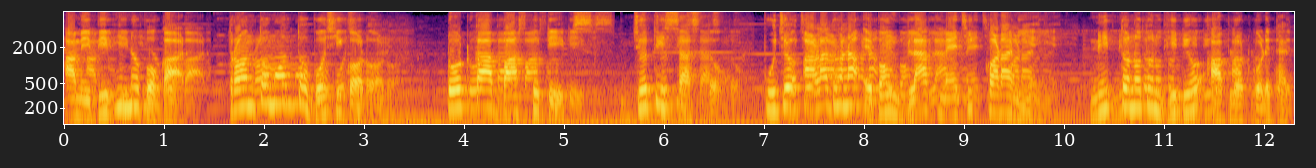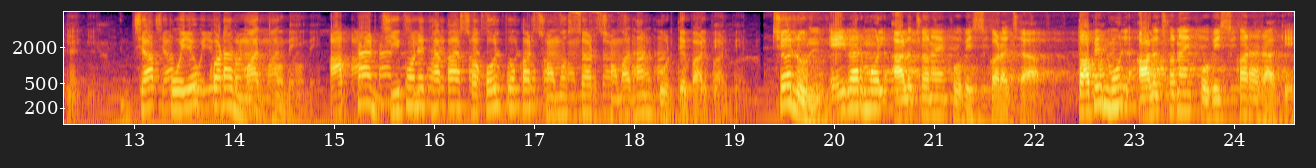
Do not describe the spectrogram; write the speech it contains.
আমি বিভিন্ন প্রকার ত্রন্তমন্ত বশীকরণ, টোটকা বাস্তু টিপস, জ্যোতিষশাস্ত্র, পুজো আরাধনা এবং ব্ল্যাক ম্যাজিক করা নিয়ে নিত্য নতুন ভিডিও আপলোড করে থাকি যা প্রয়োগ করার মাধ্যমে আপনার জীবনে থাকা সকল প্রকার সমস্যার সমাধান করতে পারবেন। চলুন এইবার মূল আলোচনায় প্রবেশ করা যাক। তবে মূল আলোচনায় প্রবেশ করার আগে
